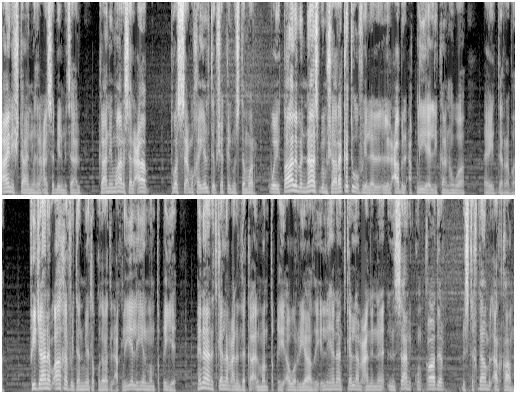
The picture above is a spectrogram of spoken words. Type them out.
آينشتاين مثلا على سبيل المثال كان يمارس ألعاب توسع مخيلته بشكل مستمر ويطالب الناس بمشاركته في الألعاب العقلية اللي كان هو يتدربها. في جانب آخر في تنمية القدرات العقلية اللي هي المنطقية. هنا نتكلم عن الذكاء المنطقي أو الرياضي اللي هنا نتكلم عن إن الإنسان يكون قادر باستخدام الأرقام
